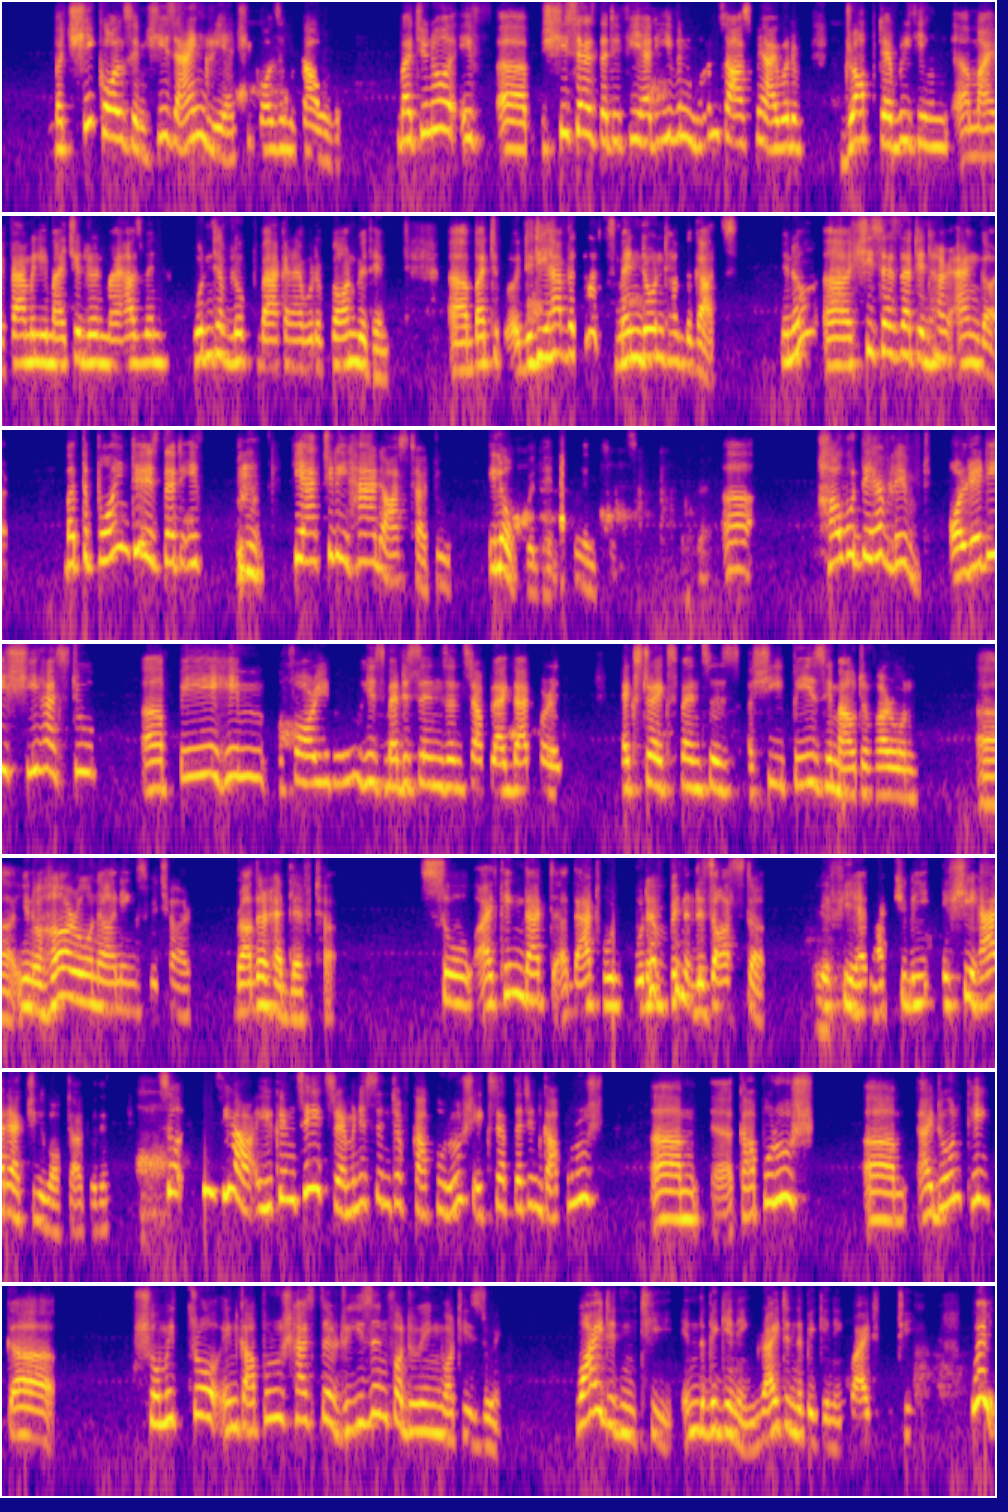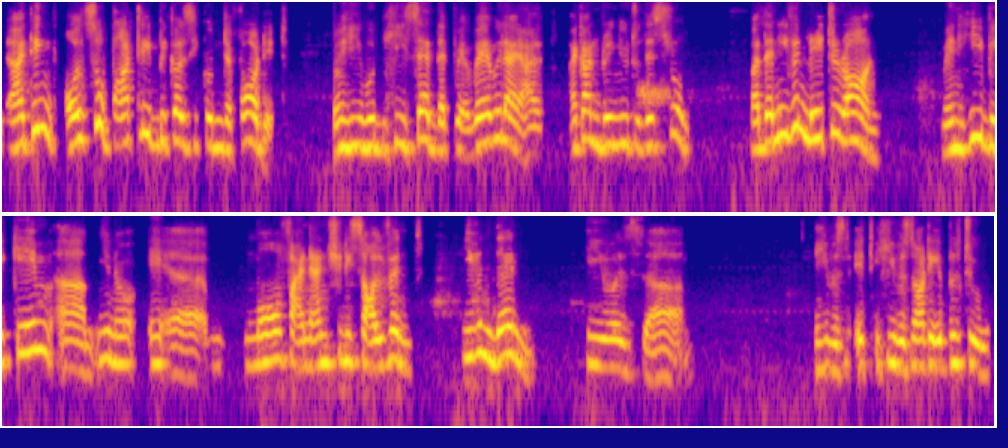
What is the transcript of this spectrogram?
but she calls him. She's angry, and she calls him a coward. But you know, if uh, she says that if he had even once asked me, I would have dropped everything uh, my family, my children, my husband wouldn't have looked back and I would have gone with him. Uh, but did he have the guts? Men don't have the guts. You know, uh, she says that in her anger. But the point is that if he actually had asked her to elope with him, for instance, uh, how would they have lived? Already she has to uh, pay him for you know his medicines and stuff like that for his extra expenses. She pays him out of her own, uh, you know, her own earnings, which her brother had left her. So I think that uh, that would would have been a disaster if he had actually if she had actually walked out with him. So yeah, you can say it's reminiscent of Kapurush, except that in Kapurush, um, uh, Kapurush, um, I don't think uh, Soumitra in Kapurush has the reason for doing what he's doing. Why didn't he in the beginning, right in the beginning? Why didn't he? Well, I think also partly because he couldn't afford it. He would. He said that where, where will I, I? I can't bring you to this room. But then even later on, when he became, um, you know, uh, more financially solvent, even then he was uh, he was it, he was not able to,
